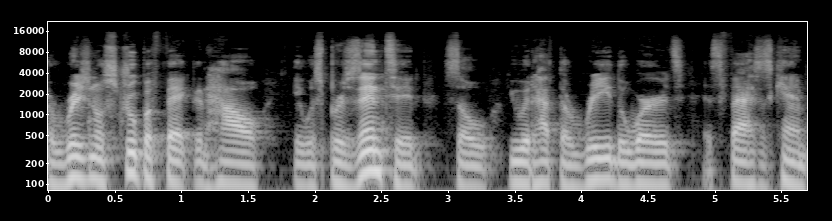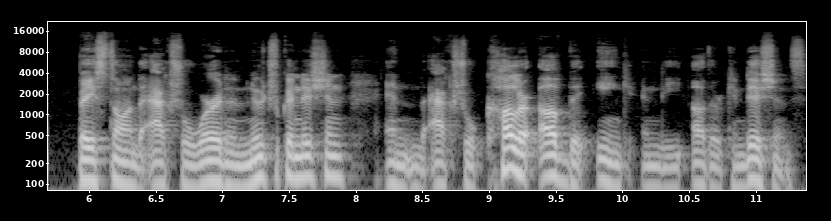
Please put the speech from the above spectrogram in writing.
original Stroop effect and how it was presented. So you would have to read the words as fast as can based on the actual word in the neutral condition and the actual color of the ink in the other conditions.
